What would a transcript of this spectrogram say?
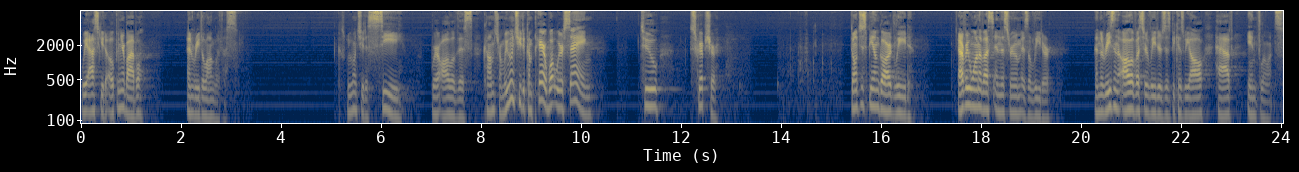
we ask you to open your Bible and read along with us. Because we want you to see where all of this comes from. We want you to compare what we're saying to Scripture. Don't just be on guard, lead. Every one of us in this room is a leader. And the reason all of us are leaders is because we all have influence.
